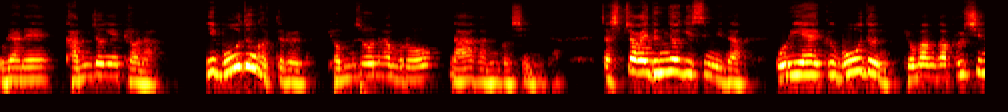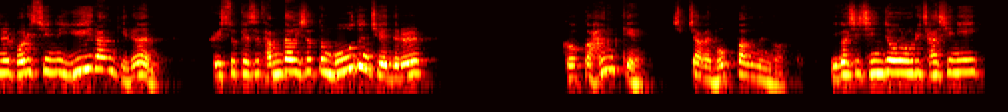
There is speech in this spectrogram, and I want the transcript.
우리 안에 감정의 변화, 이 모든 것들을 겸손함으로 나아가는 것입니다. 자, 십자가의 능력이 있습니다. 우리의 그 모든 교만과 불신을 버릴 수 있는 유일한 길은 그리스도께서 담당하셨던 모든 죄들을 그것과 함께 십자가에 못 박는 것. 이것이 진정으로 우리 자신이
